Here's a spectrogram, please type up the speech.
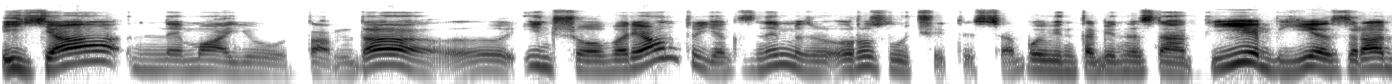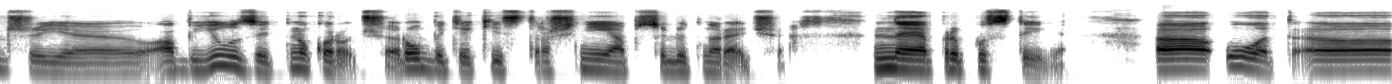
І я не маю там да, е, іншого варіанту, як з ним розлучитися. Бо він там, я не знаю, п'є, б'є, зраджує, аб'юзить. Ну коротше, робить якісь страшні абсолютно речі, неприпустимі. Е, от е,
